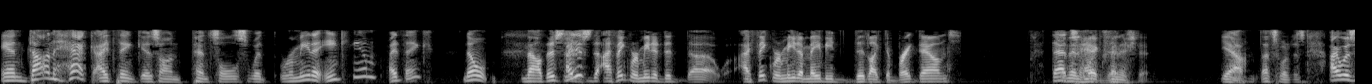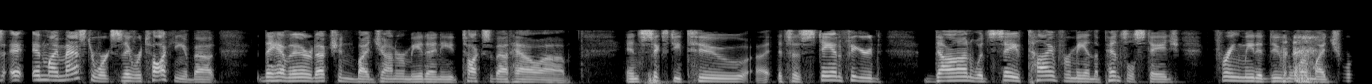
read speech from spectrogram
and Don Heck, I think, is on pencils with Romita inking him, I think. No, Now this is I I, think Romita did. Uh, I think Romita maybe did like the breakdowns, that's and then Heck finished it. Yeah, that's what it is. I was in my masterworks. They were talking about. They have an introduction by John Romita, and he talks about how uh, in '62 uh, it says Stan figured Don would save time for me in the pencil stage, freeing me to do more of my chores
